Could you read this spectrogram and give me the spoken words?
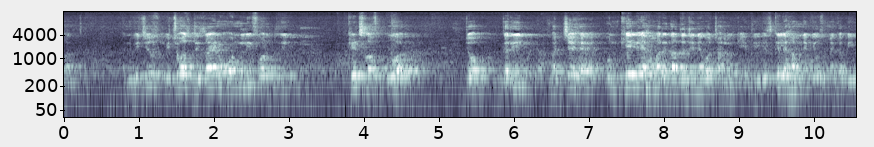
month. And which is which was designed only for the kids of poor. जो गरीब बच्चे हैं उनके लिए हमारे दादाजी ने वो चालू की थी इसके लिए हमने भी उसमें कभी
